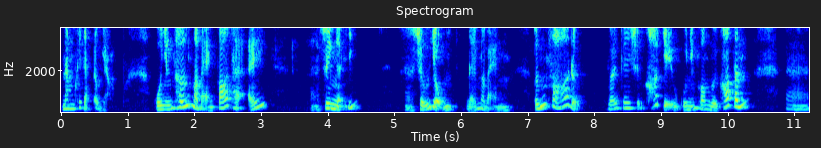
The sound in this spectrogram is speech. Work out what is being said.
năm cái gạch đầu dòng của những thứ mà bạn có thể, à, suy nghĩ, à, sử dụng để mà bạn ứng phó được với cái sự khó chịu của những con người khó tính, à,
